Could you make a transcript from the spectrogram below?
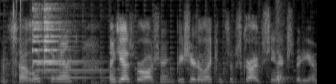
That's how it looks again. Thank you guys for watching. Be sure to like and subscribe. See you next video.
